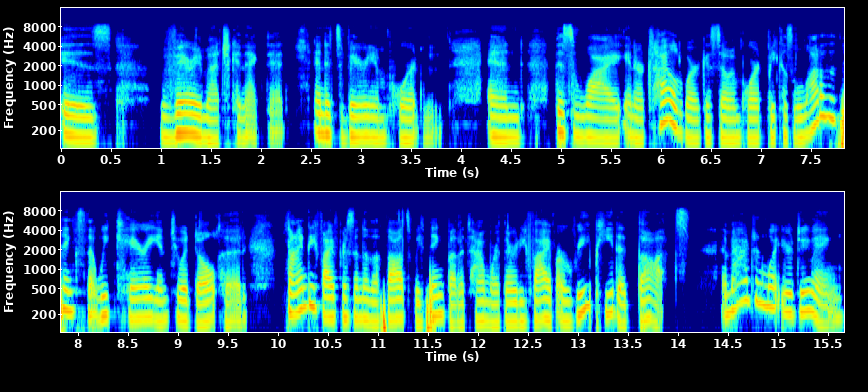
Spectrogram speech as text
is very much connected and it's very important. And this is why inner child work is so important because a lot of the things that we carry into adulthood, 95% of the thoughts we think by the time we're 35 are repeated thoughts. Imagine what you're doing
